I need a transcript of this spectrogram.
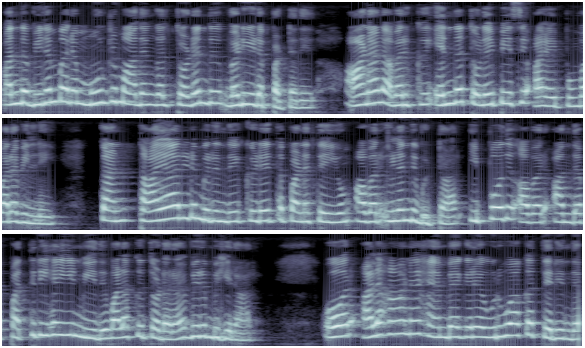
அந்த விளம்பரம் மூன்று மாதங்கள் தொடர்ந்து வெளியிடப்பட்டது. ஆனால் அவருக்கு எந்த தொலைபேசி அழைப்பும் வரவில்லை. தன் தாயாரிடமிருந்து கிடைத்த பணத்தையும் அவர் இழந்துவிட்டார் இப்போது அவர் அந்த பத்திரிகையின் மீது வழக்கு தொடர விரும்புகிறார். ஓர் அழகான ஹேம்பேக்கரை உருவாக்க தெரிந்த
